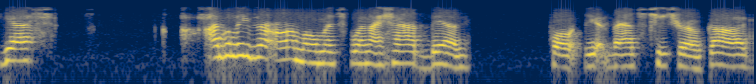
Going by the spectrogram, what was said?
Yes, I believe there are moments when I have been, quote, the advanced teacher of God.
